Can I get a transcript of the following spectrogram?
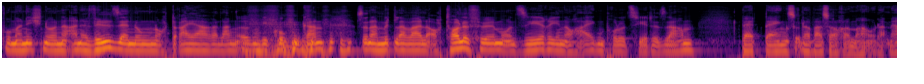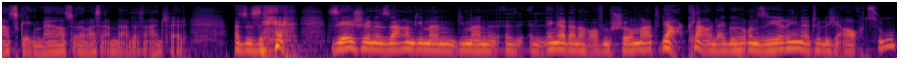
wo man nicht nur eine Anne Will-Sendung noch drei Jahre lang irgendwie gucken kann, sondern mittlerweile auch tolle Filme und Serien, auch eigenproduzierte Sachen. Bad Banks oder was auch immer oder März gegen März oder was einem da alles einfällt. Also sehr, sehr schöne Sachen, die man, die man äh, länger dann auch auf dem Schirm hat. Ja, klar, und da gehören Serien natürlich auch zu.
